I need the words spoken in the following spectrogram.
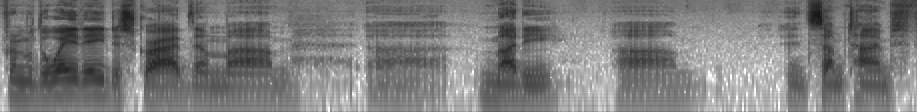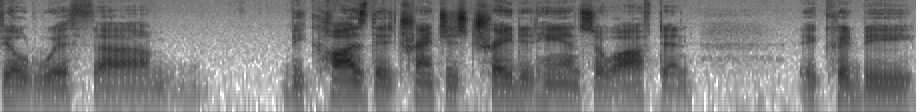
From the way they described them, um, uh, muddy um, and sometimes filled with, um, because the trenches traded hands so often, it could be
